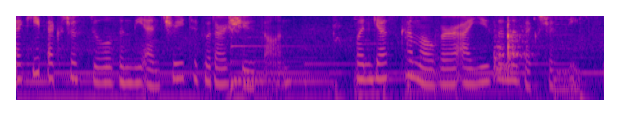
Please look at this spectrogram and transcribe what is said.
I keep extra stools in the entry to put our shoes on. When guests come over, I use them as extra seats.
